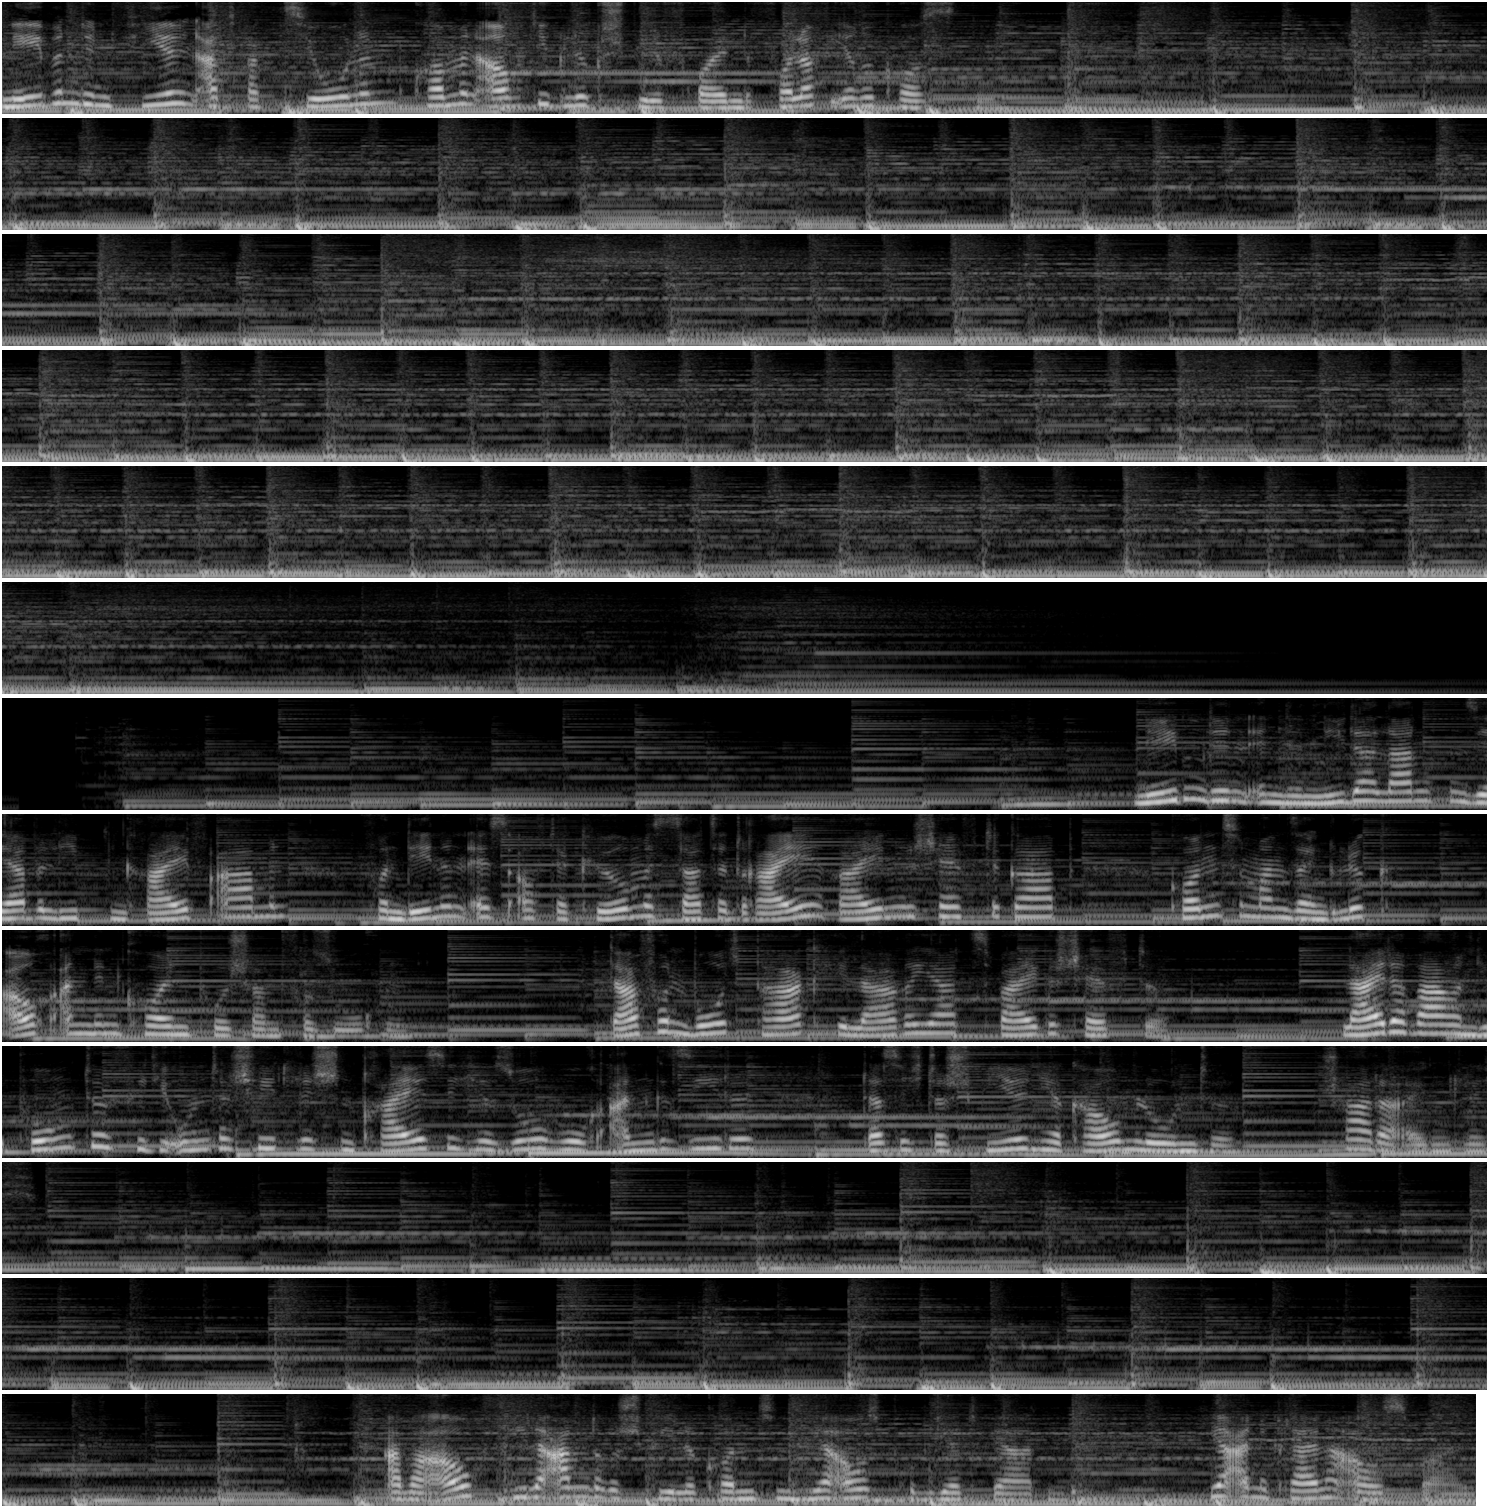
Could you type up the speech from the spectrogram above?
Neben den vielen Attraktionen kommen auch die Glücksspielfreunde voll auf ihre Kosten. Neben den in den Niederlanden sehr beliebten Greifarmen, von denen es auf der Kirmes satte drei Reihengeschäfte gab, konnte man sein Glück auch an den Coinpushern versuchen. Davon bot Park Hilaria zwei Geschäfte. Leider waren die Punkte für die unterschiedlichen Preise hier so hoch angesiedelt, dass sich das Spielen hier kaum lohnte. Schade eigentlich. Aber auch viele andere Spiele konnten hier ausprobiert werden. Hier eine kleine Auswahl.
